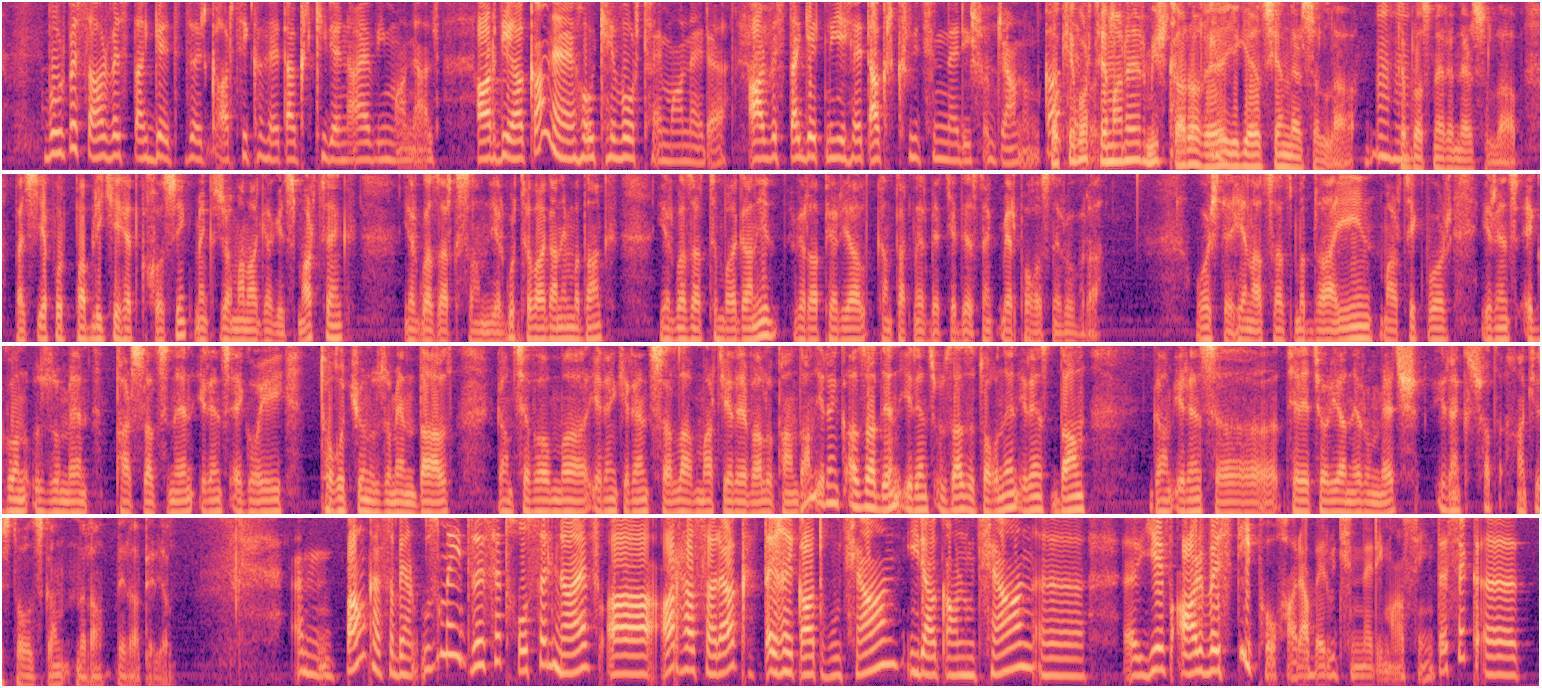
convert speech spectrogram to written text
Որպես արվեստագետ ձեր կարծիքը հետաքրքիր է նաև իմանալ արդիական է հոգևոր թեմաները արվեստագետնի հետաքրքրությունների շրջանում կա հոգևոր թեմաներ միշտ կարող է եկեղեցիան ներսը լա դպրոցները ներսը լա բայց երբ որ public-ի հետ խոսենք մենք ժամանակակից մարդ ենք 2022 թվականի մտանք 2000 թվականի վերապերյալ կոնտակտներ պետք է դեսնենք մեր փողոցներով վրա ոչ թե հենացած մտային մարդիկ, որ իրենց էգոն ուզում են բարձրացնեն, իրենց էգոյի թողություն ուզում են դալ կամ ցեվում իրենք իրենց լավ մարդ երևալու փանդան իրենք ազատ են իրենց ուզածը թողնեն իրենց դան կամ իրենց տերիտորիաներում մեջ իրենք շատ հանկիստ թողեցկան նրա վերաբերյալ Պարոն Կասաբյան, ուզում եի ձեզ հետ խոսել նաև առհասարակ տեղեկատվության, իրականության եւ արվեստի փոխհարաբերությունների մասին։ Տեսեք,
